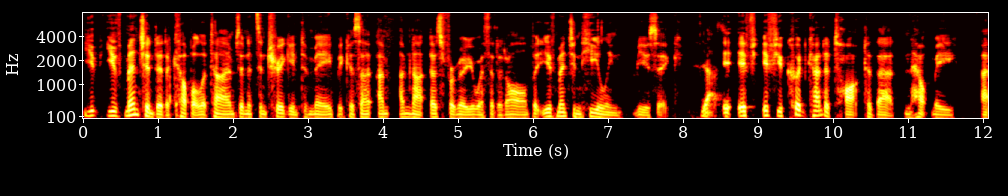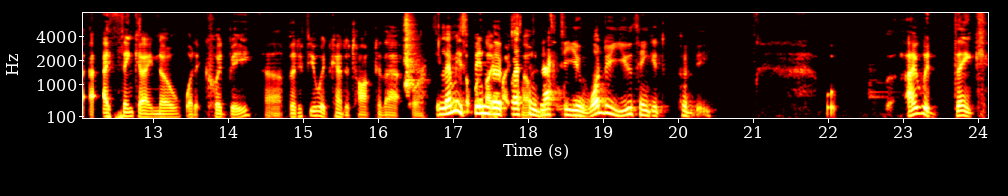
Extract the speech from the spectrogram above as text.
you, you've mentioned it a couple of times, and it's intriguing to me because I, I'm I'm not as familiar with it at all. But you've mentioned healing music. Yes. If if you could kind of talk to that and help me, I, I think I know what it could be, uh, but if you would kind of talk to that for. So let me spin like the myself. question back to you. What do you think it could be? I would think.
